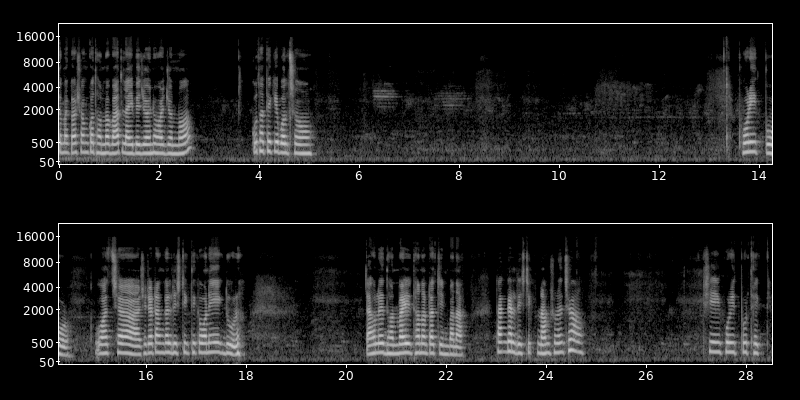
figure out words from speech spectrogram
তোমাকে অসংখ্য ধন্যবাদ লাইভে জয়েন হওয়ার জন্য। কোথা থেকে বলছো? ফরিদপুর। ও আচ্ছা সেটা টাঙ্গাইল ডিস্ট্রিক্ট থেকে অনেক দূর। তাহলে ধনবাড়ি থানাটা চিনবা না। টাঙ্গাইল ডিস্ট্রিক্ট নাম শুনেছ? সেই ফরিদপুর থেকে।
